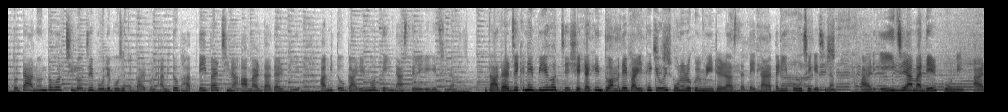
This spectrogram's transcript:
এতটা আনন্দ হচ্ছিল যে বলে বোঝাতে পারব না। আমি তো ভাবতেই পারছি না আমার দাদার বিয়ে। আমি তো গাড়ির মধ্যেই নাচতে লেগে গেছিলাম। দাদার যেখানে বিয়ে হচ্ছে সেটা কিন্তু আমাদের বাড়ি থেকে ওই পনেরো কুড়ি মিনিটের রাস্তা, তাই তাড়াতাড়ি পৌঁছে গেছিলাম। আর এই যে আমাদের কোণে আর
